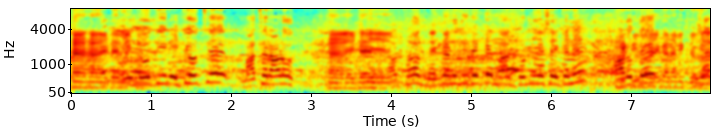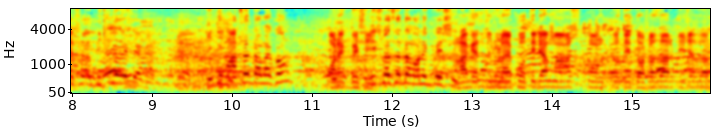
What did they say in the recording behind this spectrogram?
হ্যাঁ হ্যাঁ এই নদীর এটি হচ্ছে মাছের আড়ত। হ্যাঁ এটাই। অর্থাৎ মেঘনা নদী থেকে মাছ ধরে নিয়ে এসে এখানে আড়তে এখানে বিক্রি হয়। বিক্রি হয়ে যায় কিন্তু মাছের দাম এখন অনেক বেশি। ইলিশ মাছের দাম অনেক বেশি। আগের তুলনায় প্রতিটা মাছ কম প্রতি দশ হাজার বিশ হাজার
